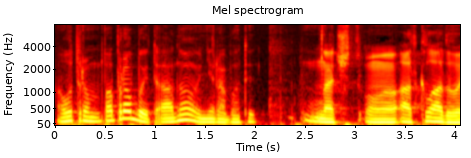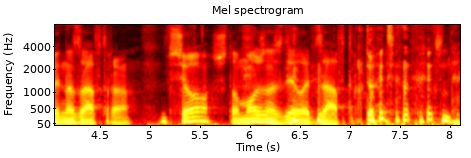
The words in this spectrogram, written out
А утром попробует, а оно не работает. Значит, э, откладывай на завтра все, что можно сделать завтра. Точно, точно.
